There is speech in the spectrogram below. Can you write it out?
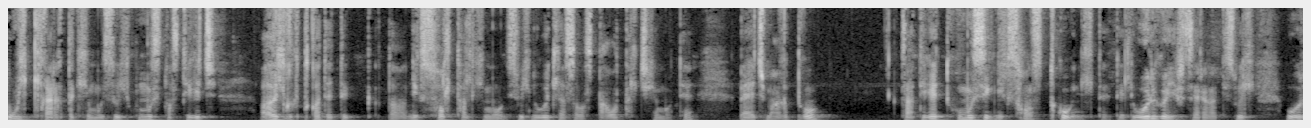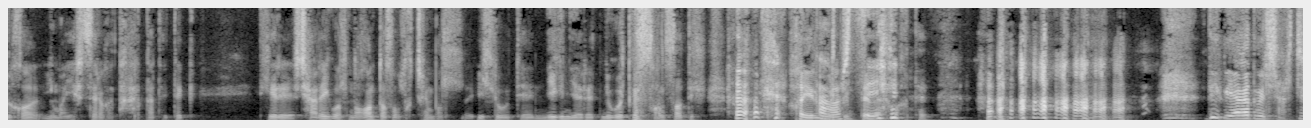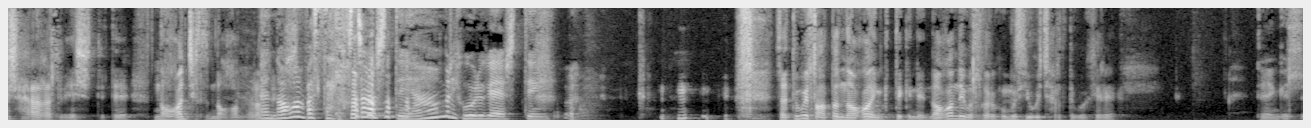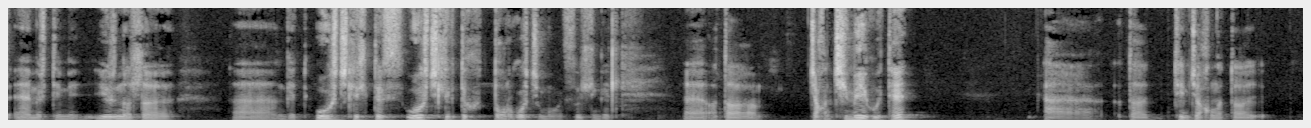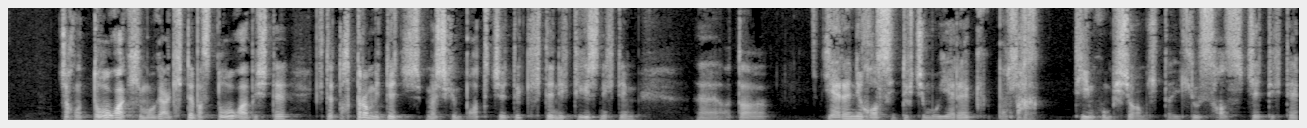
үйлдэл гаргадаг юм эсвэл хүмүүст бас тэгэж ойлгогдох гээд байдаг одоо нэг сул тал юм уу эсвэл нөгөө талаас бас давуу талч юм уу те байж магадгүй. За тэгээд хүмүүсийг нэг сонсдоггүй гэнэ л тэ. Тэгэл өөрийгөө ярьсаар байгаа эсвэл өөрийнхөө юм ярьсаар байгаа таарах гээд байдаг. Тэгэхээр шарыг бол ногоонтоо суулгачих юм бол илүү те нэг нь яриад нөгөөдг нь сонсоод их хоёр бүрттэй байх бах те. Тэг ягаад гэвэл шарч шараараа л байж штэ тий. Ногоон ч гэсэн ногоонороо. Ногоон бас залхаж байгаа штэ. Ямар их өөрийгөө ярьтыг. За тэгвэл одоо ногоон ингэдэг нэ. Ногооныг болохоор хүмүүс юу гэж хардаг вэ гэхээр тэг ингээл амар тийм ер нь бол аа ингээд өөрчлөлтөөс өөрчлөгдөх дургу ч юм уу эсвэл ингээл одоо жоохон чимээгүй те а одоо тийм жоохон одоо жоохон дууга гэх юм уу. Гэхдээ бас дууга биш те. Гэхдээ дотроо мэдээж маш их юм бодож яадаг. Гэхдээ нэг тэгэж нэг тийм одоо ярианы гол сэдв ч юм уу яриаг булах тийм хүн биш байгаа юм л та. Илүү сонсож яадаг те.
